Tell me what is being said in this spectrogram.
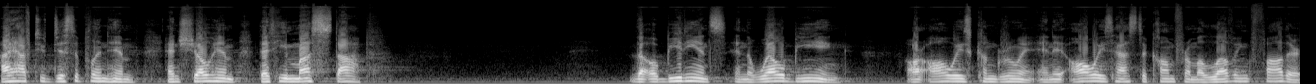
I have to discipline him and show him that he must stop the obedience and the well being are always congruent, and it always has to come from a loving Father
